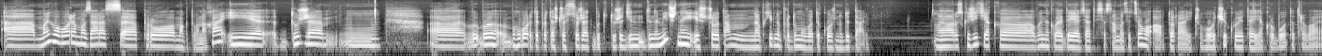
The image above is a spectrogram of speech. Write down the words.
А, ми говоримо зараз е, про Макдонаха і дуже. Ви, ви говорите про те, що сюжет буде дуже динамічний і що там необхідно продумувати кожну деталь. Е, Розкажіть, як е, виникла ідея взятися саме за цього автора і чого очікуєте, як робота триває?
